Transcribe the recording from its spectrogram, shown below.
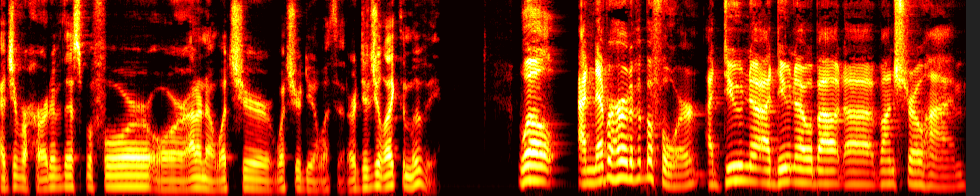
had you ever heard of this before, or I don't know. What's your what's your deal with it, or did you like the movie? Well, I never heard of it before. I do know I do know about uh, von Stroheim,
